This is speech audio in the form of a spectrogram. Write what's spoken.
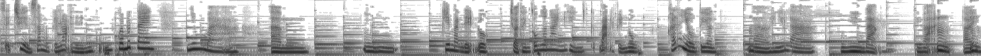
sẽ chuyển sang một cái loại gì đấy mình cũng quên mất tên nhưng mà um, um, khi mà để được trở thành công dân anh ấy thì các bạn phải nộp khá là nhiều tiền ừ. à, hình như là nghìn bảng thì bạn ừ. đấy ừ.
